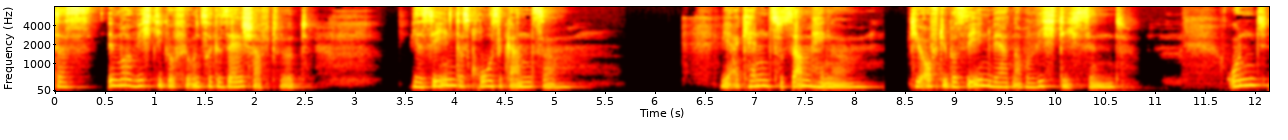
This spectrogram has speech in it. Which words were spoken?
das immer wichtiger für unsere Gesellschaft wird. Wir sehen das große Ganze. Wir erkennen Zusammenhänge, die oft übersehen werden, aber wichtig sind. Und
